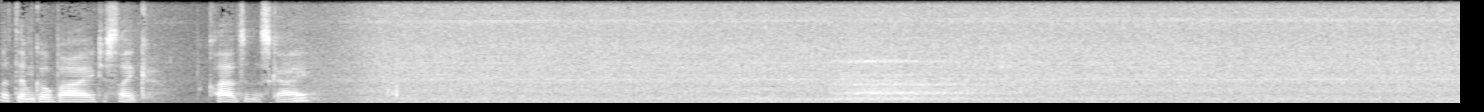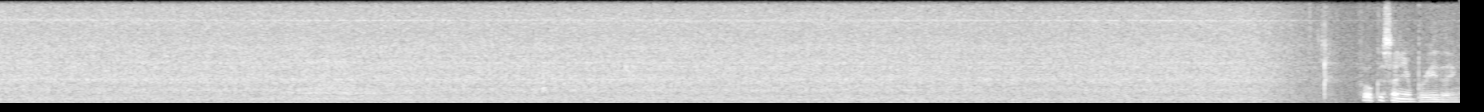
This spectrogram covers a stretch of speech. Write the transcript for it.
Let them go by just like clouds in the sky. Focus on your breathing.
